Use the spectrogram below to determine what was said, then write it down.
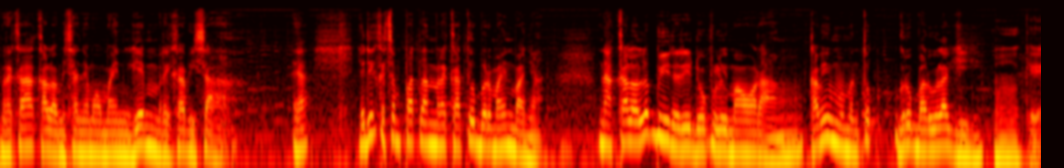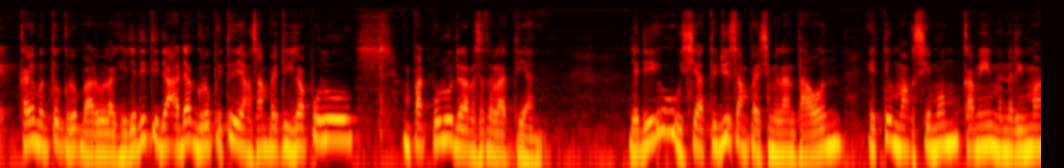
Mereka kalau misalnya mau main game mereka bisa ya. Jadi kesempatan mereka tuh bermain banyak. Nah, kalau lebih dari 25 orang, kami membentuk grup baru lagi. Oke. Kami bentuk grup baru lagi. Jadi tidak ada grup itu yang sampai 30, 40 dalam satu latihan. Jadi usia 7 sampai 9 tahun itu maksimum kami menerima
